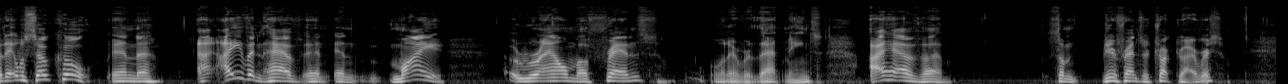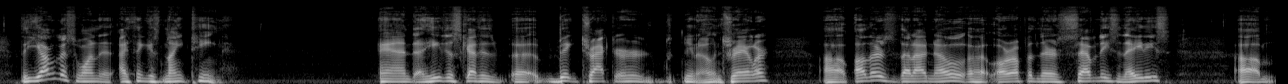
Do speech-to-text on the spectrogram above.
but it was so cool. And uh, I, I even have in, in my realm of friends, whatever that means, I have uh, some dear friends are truck drivers. The youngest one, I think, is 19 and uh, he just got his uh, big tractor, you know, and trailer. Uh, others that I know uh, are up in their 70s and 80s. Um,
